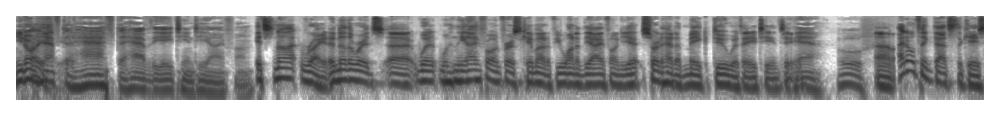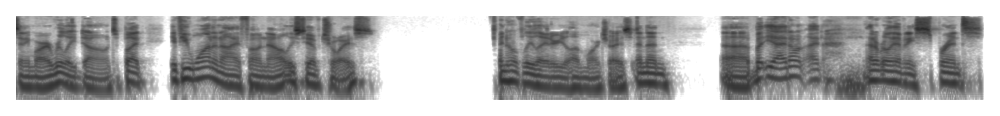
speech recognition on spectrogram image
You don't Oh, yeah, have to yeah. have to have the AT and T iPhone. It's not right. In other words, uh, when when the iPhone first came out, if you wanted the iPhone, you sort of had to make do with AT and T. Yeah. Oof. Um, I don't think that's the case anymore. I really don't. But if you want an iPhone now, at least you have choice, and hopefully later you'll have more choice. And then, uh, but yeah, I don't. I, I don't really have any Sprint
